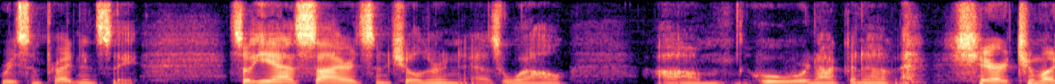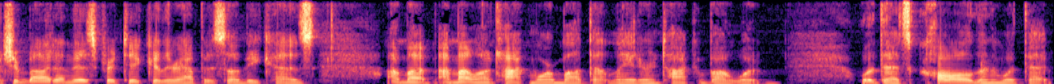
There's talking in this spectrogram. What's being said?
recent pregnancy. So he has sired some children as well um, who we're not going to share too much about in this particular episode because I might I might want to talk more about that later and talk about what what that's called and what that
